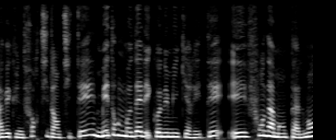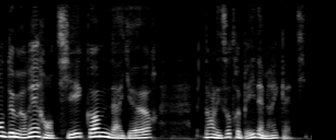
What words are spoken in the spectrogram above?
avec une forte identité, mais dont le modèle économique hérité est fondamentalement demeuré rentier, comme d'ailleurs dans les autres pays d'Amérique latine.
